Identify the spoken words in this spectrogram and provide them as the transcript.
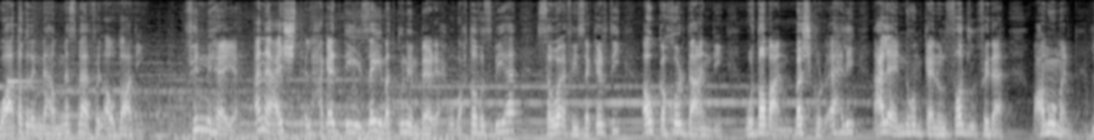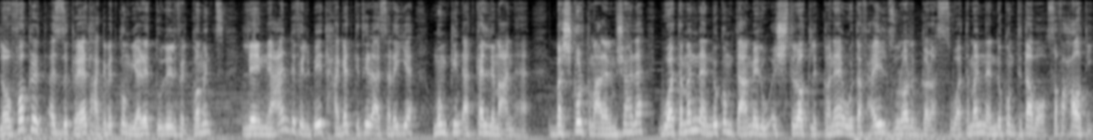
وأعتقد إنها مناسبة في الأوضاع دي. في النهاية أنا عشت الحاجات دي زي ما تكون امبارح وبحتفظ بيها سواء في ذاكرتي أو كخردة عندي. وطبعا بشكر أهلي على إنهم كانوا الفضل في ده. عموما لو فقرة الذكريات عجبتكم يا ريت تقولوا لي في ال comments لأن عندي في البيت حاجات كتير أثرية ممكن أتكلم عنها. بشكركم على المشاهدة وأتمنى إنكم تعملوا اشتراك للقناة وتفعيل زرار الجرس وأتمنى إنكم تتابعوا صفحاتي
